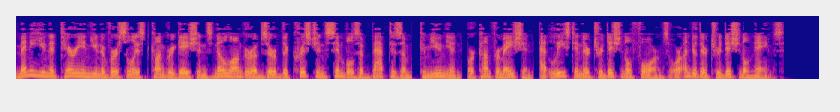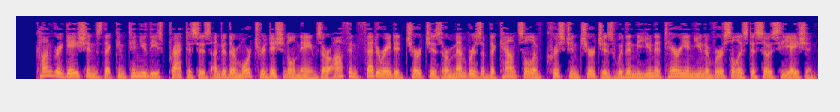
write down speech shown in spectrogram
Many Unitarian Universalist congregations no longer observe the Christian symbols of baptism, communion, or confirmation, at least in their traditional forms or under their traditional names. Congregations that continue these practices under their more traditional names are often federated churches or members of the Council of Christian Churches within the Unitarian Universalist Association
